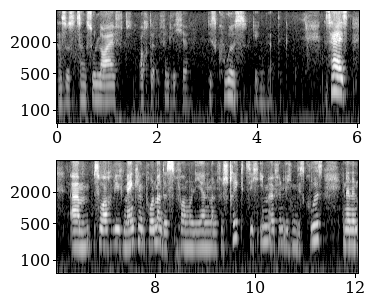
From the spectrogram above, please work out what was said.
Also sozusagen so läuft auch der öffentliche Diskurs gegenwärtig. Das heißt, ähm, so auch wie Menke und Pollmann das formulieren, man verstrickt sich im öffentlichen Diskurs in einen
